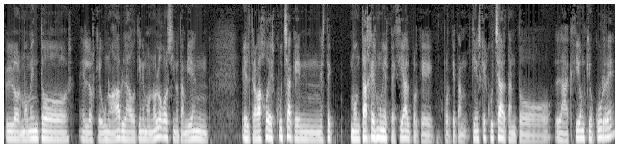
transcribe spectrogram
los momentos en los que uno habla o tiene monólogos, sino también el trabajo de escucha, que en este montaje es muy especial, porque, porque tienes que escuchar tanto la acción que ocurre,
